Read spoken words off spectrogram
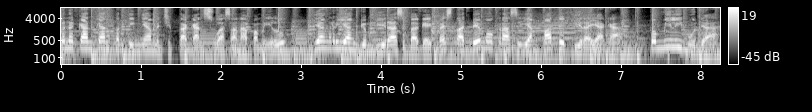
menekankan pentingnya menciptakan suasana pemilu yang riang gembira sebagai pesta demokrasi yang patut dirayakan. Pemilih muda,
